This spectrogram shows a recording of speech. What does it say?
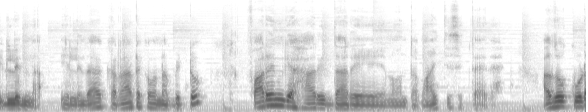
ಇಲ್ಲಿಂದ ಇಲ್ಲಿಂದ ಕರ್ನಾಟಕವನ್ನು ಬಿಟ್ಟು ಫಾರಿನ್ಗೆ ಹಾರಿದ್ದಾರೆ ಅನ್ನುವಂಥ ಮಾಹಿತಿ ಸಿಗ್ತಾ ಇದೆ. ಅದು ಕೂಡ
